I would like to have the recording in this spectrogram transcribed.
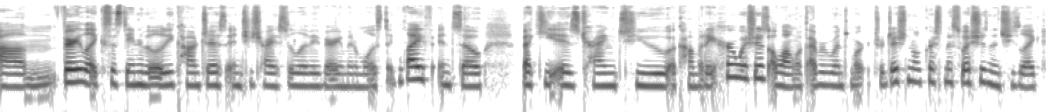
um, very like sustainability conscious and she tries to live a very minimalistic life and so becky is trying to accommodate her wishes along with everyone's more traditional christmas wishes and she's like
